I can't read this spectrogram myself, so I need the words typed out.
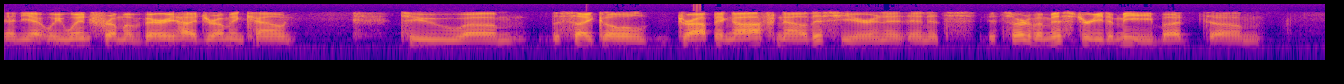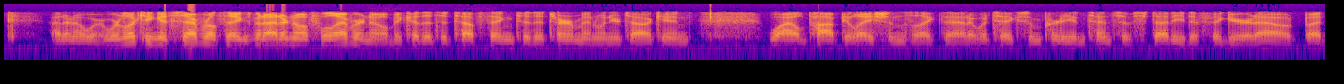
and yet we went from a very high drumming count to um, the cycle dropping off now this year, and it, and it's it's sort of a mystery to me. But um, I don't know. We're, we're looking at several things, but I don't know if we'll ever know because it's a tough thing to determine when you're talking wild populations like that. It would take some pretty intensive study to figure it out. But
